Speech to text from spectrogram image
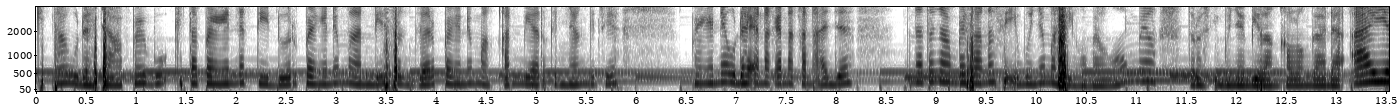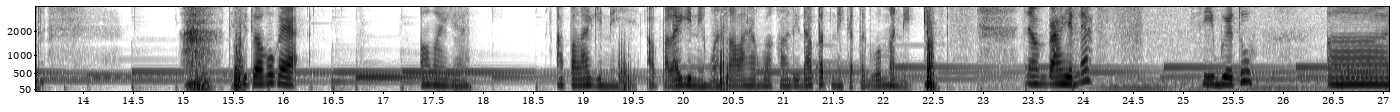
kita udah capek bu. Kita pengennya tidur pengennya mandi segar pengennya makan biar kenyang gitu ya. Pengennya udah enak-enakan aja. Ternyata nyampe sana si ibunya masih ngomel-ngomel. Terus ibunya bilang kalau nggak ada air. Di situ aku kayak oh my god apalagi nih apalagi nih masalah yang bakal didapat nih kata gue nih. Nyampe akhirnya si ibu itu uh,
